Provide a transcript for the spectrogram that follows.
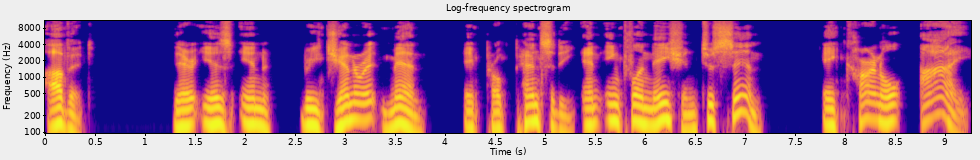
of it. There is in regenerate men a propensity and inclination to sin, a carnal eye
